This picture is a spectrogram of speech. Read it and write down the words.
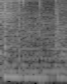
Peace.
